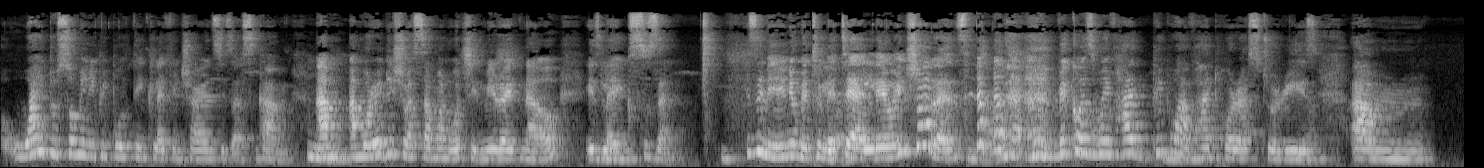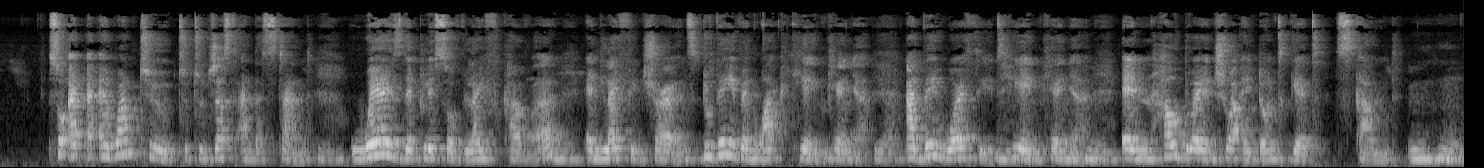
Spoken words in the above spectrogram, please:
Why do so many people think life insurance is a scam? Mm. I'm, I'm already sure someone watching me right now is Mm. like, Susan, hizi ni nini umetuletea leo insurance because we've had people have had horror stories um so I, I- want to, to, to just understand where is the place of life cover and life insurance? Do they even work here in Kenya? Yeah. Are they worth it here in Kenya? And how do I ensure I don't get scammed? hmm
